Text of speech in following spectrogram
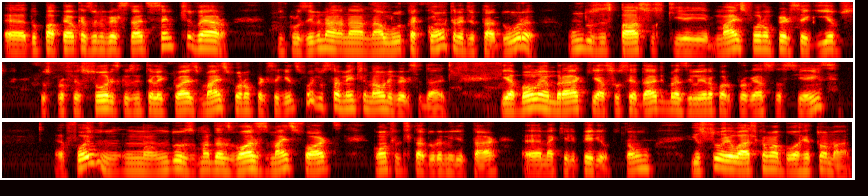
é, do papel que as universidades sempre tiveram. Inclusive, na, na, na, luta contra a ditadura, um dos espaços que mais foram perseguidos, os professores, que os intelectuais mais foram perseguidos, foi justamente na universidade. E é bom lembrar que a Sociedade Brasileira para o Progresso da Ciência é, foi um, uma, um dos, uma das vozes mais fortes contra a ditadura militar é, naquele período. Então, isso eu acho que é uma boa retomada.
